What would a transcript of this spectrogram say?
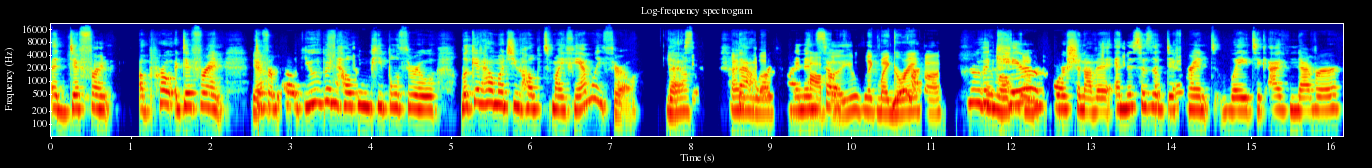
a different approach, a different, Yeah. different approach. You've been helping people through, look at how much you helped my family through Yeah. this, I that love hard time. And Papa. so he was like my grandpa. through the care him. portion of it and this is a different way to i've never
